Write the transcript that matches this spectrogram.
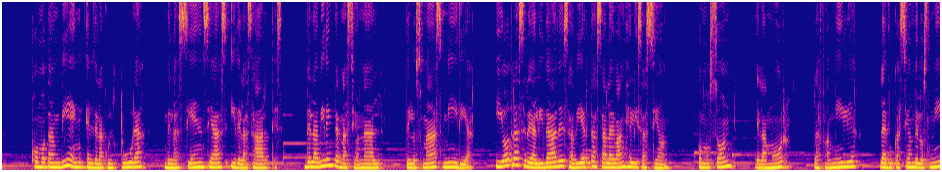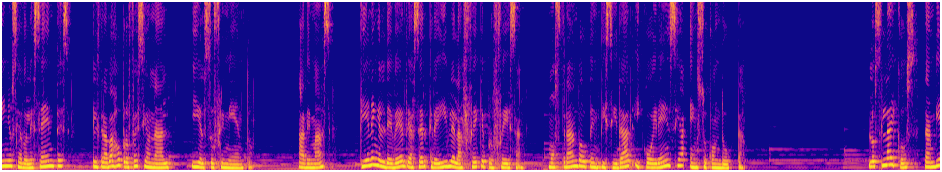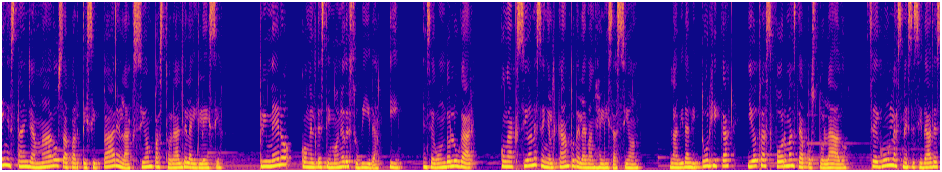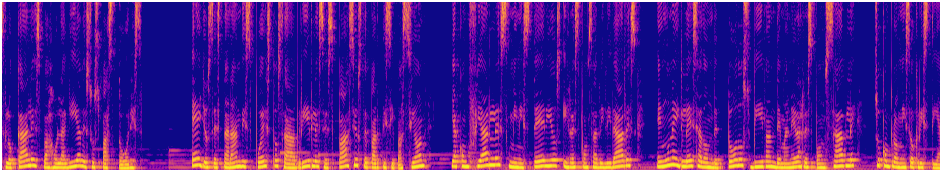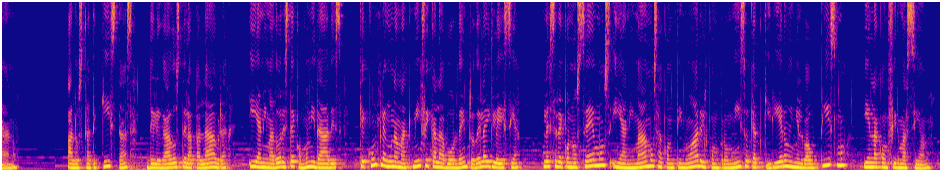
como también el de la cultura, de las ciencias y de las artes, de la vida internacional, de los más media y otras realidades abiertas a la evangelización, como son el amor, la familia, la educación de los niños y adolescentes, el trabajo profesional y el sufrimiento. Además, tienen el deber de hacer creíble la fe que profesan, mostrando autenticidad y coherencia en su conducta. Los laicos también están llamados a participar en la acción pastoral de la Iglesia, primero con el testimonio de su vida y, en segundo lugar, con acciones en el campo de la evangelización, la vida litúrgica y otras formas de apostolado, según las necesidades locales bajo la guía de sus pastores. Ellos estarán dispuestos a abrirles espacios de participación y a confiarles ministerios y responsabilidades en una iglesia donde todos vivan de manera responsable su compromiso cristiano. A los catequistas, delegados de la palabra y animadores de comunidades que cumplen una magnífica labor dentro de la iglesia, les reconocemos y animamos a continuar el compromiso que adquirieron en el bautismo y en la confirmación.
